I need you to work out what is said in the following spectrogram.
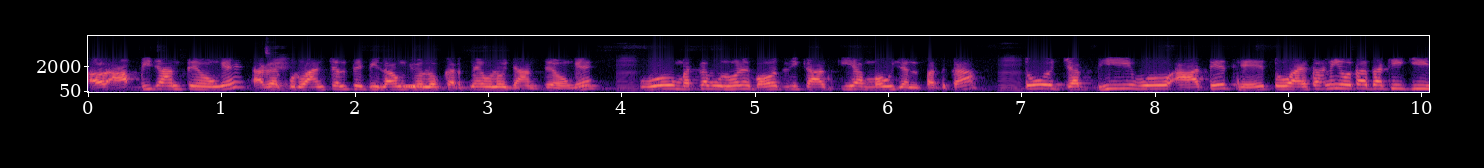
और आप भी जानते होंगे अगर पूर्वांचल से बिलोंग जो लोग करते हैं वो लोग जानते होंगे। वो मतलब उन्होंने बहुत विकास किया मऊ जनपद का। तो जब भी वो आते थे तो ऐसा नहीं होता था कि, कि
